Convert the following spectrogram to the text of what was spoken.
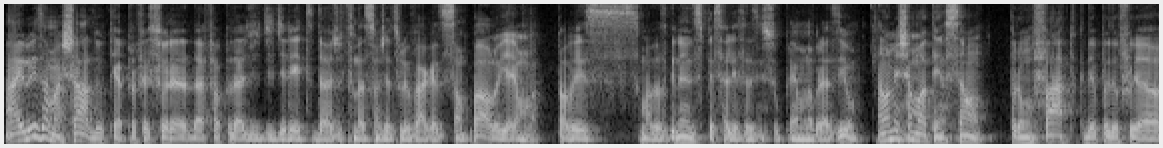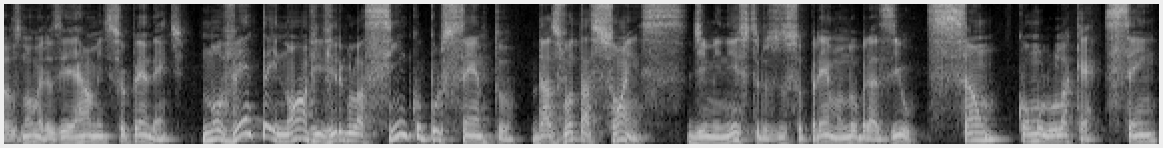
a Heloísa Machado, que é professora da Faculdade de Direito da Fundação Getúlio Vargas de São Paulo e é uma, talvez uma das grandes especialistas em Supremo no Brasil, ela me chamou a atenção por um fato que depois eu fui aos números e é realmente surpreendente. 99,5% das votações de ministros do Supremo no Brasil são como Lula quer, sem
